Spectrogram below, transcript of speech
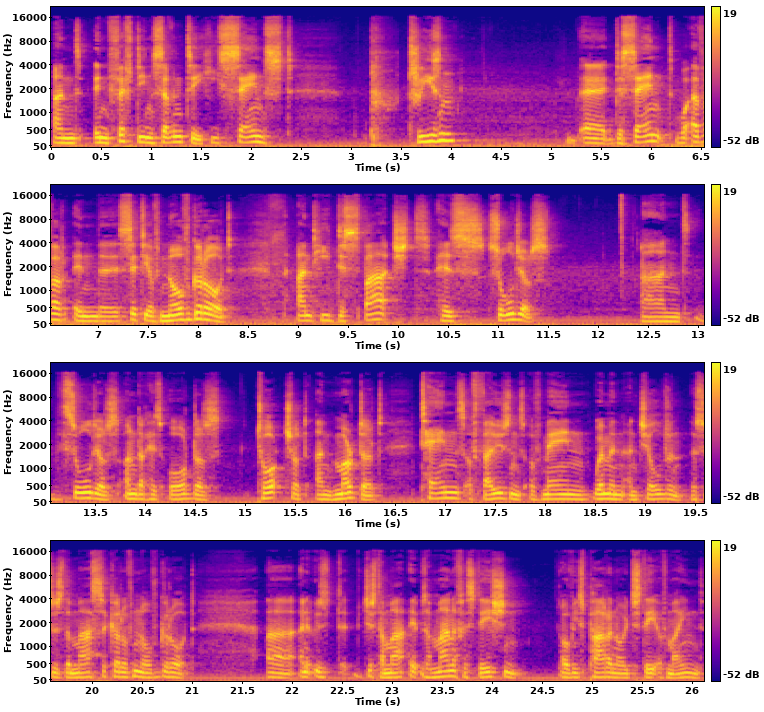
And in 1570, he sensed treason, uh, dissent, whatever, in the city of Novgorod. And he dispatched his soldiers, and the soldiers under his orders tortured and murdered tens of thousands of men, women, and children. This was the massacre of Novgorod, uh, and it was just a ma- it was a manifestation of his paranoid state of mind.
